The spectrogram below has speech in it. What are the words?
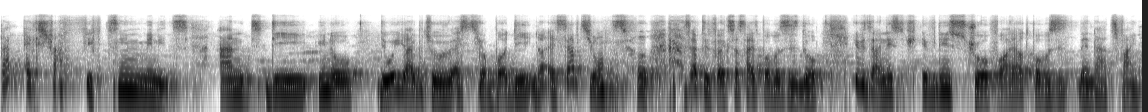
That extra 15 minutes and the you know the way you're able to rest your body, you know, except you want to except it for exercise purposes though. If it's an evening stroll for health purposes, then that's fine.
